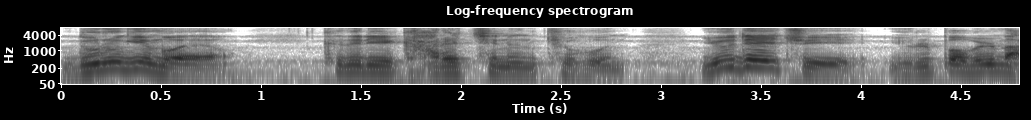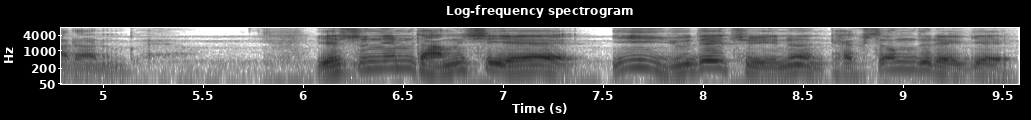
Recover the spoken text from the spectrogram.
누룩이 뭐예요? 그들이 가르치는 교훈, 유대주의, 율법을 말하는 거예요. 예수님 당시에 이 유대주의는 백성들에게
